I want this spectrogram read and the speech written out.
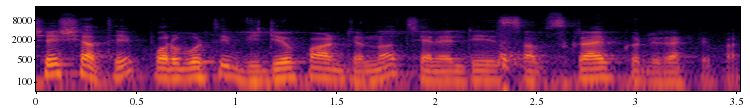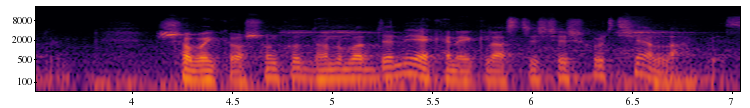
সেই সাথে পরবর্তী ভিডিও পাওয়ার জন্য চ্যানেলটি সাবস্ক্রাইব করে রাখতে পারেন। সবাইকে অসংখ্য ধন্যবাদ জানিয়ে এখানে ক্লাসটি শেষ করছি। আল্লাহ হাফেজ।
